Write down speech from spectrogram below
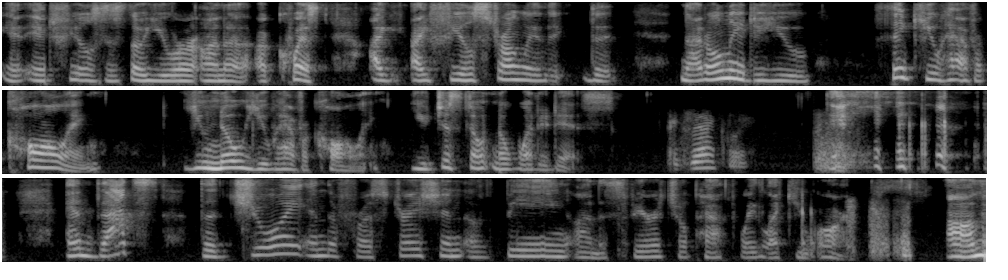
It, it feels as though you are on a, a quest. I, I feel strongly that, that not only do you think you have a calling, you know you have a calling. You just don't know what it is. Exactly. and that's the joy and the frustration of being on a spiritual pathway like you are. Um,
